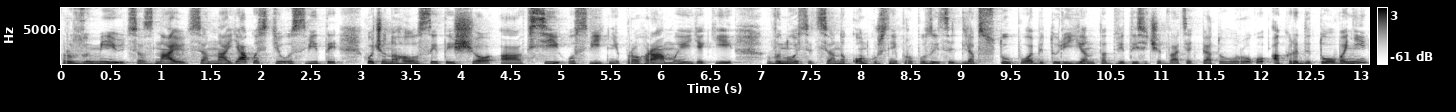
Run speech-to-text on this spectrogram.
розуміються, знаються на якості освіти. Хочу наголосити, що всі освітні програми, які виносяться на конкурсні пропозиції для вступу абітурієнта 2025 року, акредитовані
